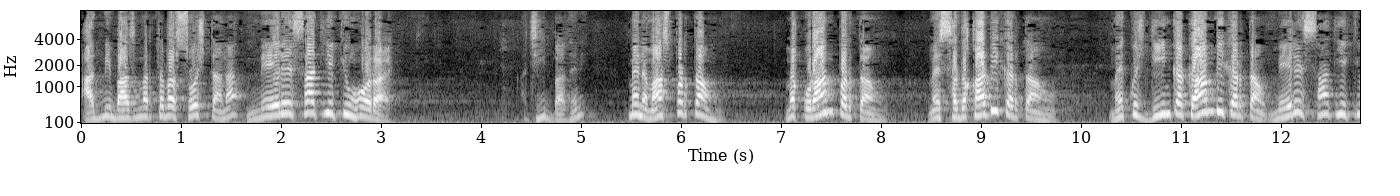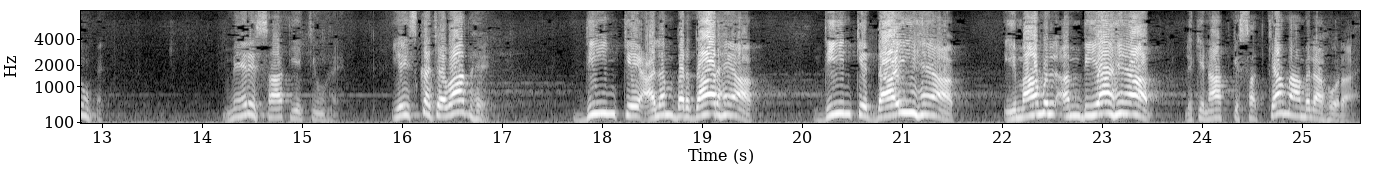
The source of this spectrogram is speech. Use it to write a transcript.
آدمی بعض مرتبہ سوچتا نا، میرے ساتھ یہ کیوں ہو رہا ہے؟ عجیب بات ہے نہیں میں نماز پڑھتا ہوں، میں قرآن پڑھتا ہوں، میں صدقہ بھی کرتا ہوں، میں کچھ دین کا کام بھی کرتا ہوں۔ میرے ساتھ یہ کیوں ہے؟ میرے ساتھ یہ کیوں ہے؟ یہ اس کا جواب ہے۔ دین کے علم بردار ہیں آپ، دین کے دائی ہیں آپ، امام الانبیاء ہیں آپ، لیکن آپ کے ساتھ کیا معاملہ ہو رہا ہے؟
